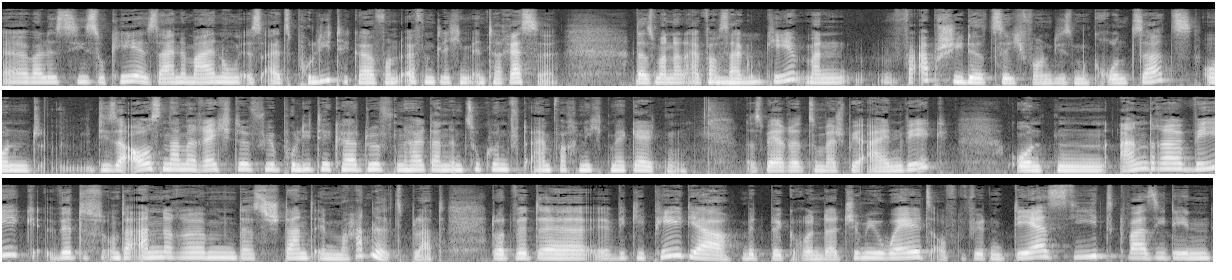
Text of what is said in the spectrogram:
äh, weil es hieß, okay, seine Meinung ist als Politiker von öffentlichem Interesse dass man dann einfach mhm. sagt, okay, man verabschiedet sich von diesem Grundsatz und diese Ausnahmerechte für Politiker dürften halt dann in Zukunft einfach nicht mehr gelten. Das wäre zum Beispiel ein Weg. Und ein anderer Weg wird unter anderem, das stand im Handelsblatt, dort wird der Wikipedia-Mitbegründer Jimmy Wales aufgeführt und der sieht quasi den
